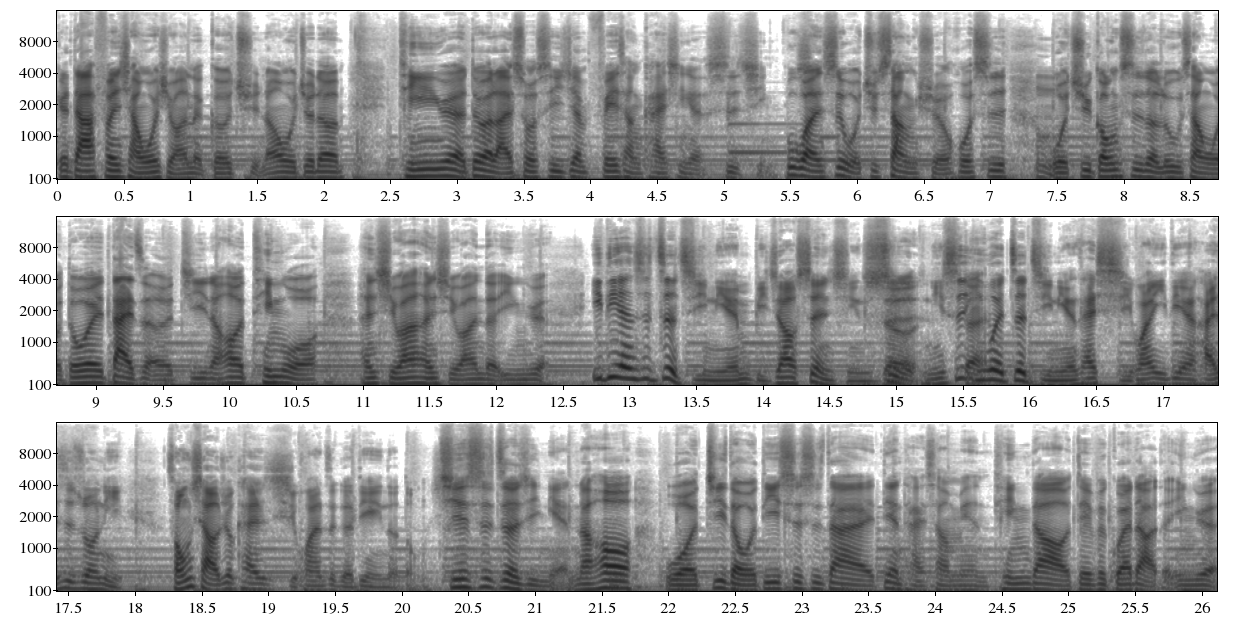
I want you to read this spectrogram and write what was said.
跟大家分享我喜欢的歌曲。然后我觉得。听音乐对我来说是一件非常开心的事情，不管是我去上学，或是我去公司的路上，我都会戴着耳机，然后听我很喜欢很喜欢的音乐。EDM 是这几年比较盛行的，是你是因为这几年才喜欢 EDM，还是说你从小就开始喜欢这个电影的东西？其实是这几年。然后我记得我第一次是在电台上面听到 David Guetta 的音乐，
